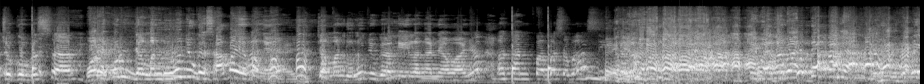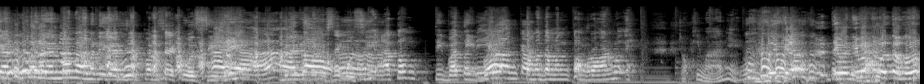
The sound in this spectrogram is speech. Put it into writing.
cukup besar. Walaupun zaman dulu juga sama ya Bang ya. Zaman dulu juga kehilangan nyawanya eh, tanpa basa-basi. Iya, lu mendingan mana? Mendingan dipersekusi, Iya, mendingan atau, dipersekusi, eh, atau tiba-tiba teman-teman tongkrongan lu, eh, Coki mana ya? Iya, tiba-tiba teman-teman,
